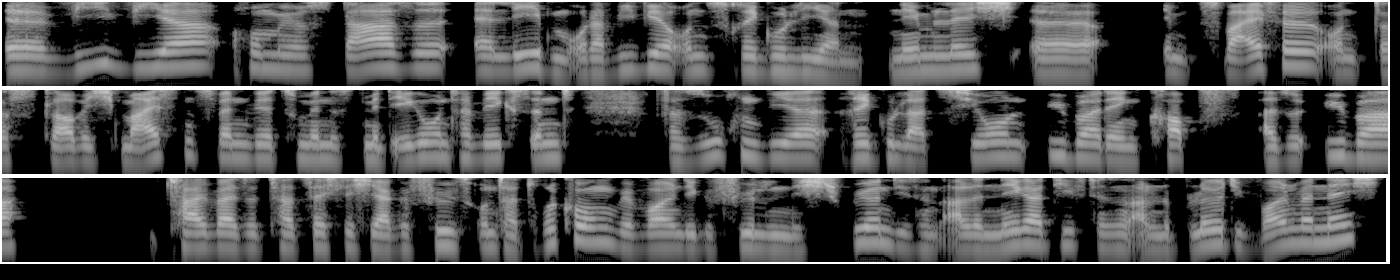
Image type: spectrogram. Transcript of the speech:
äh, wie wir Homöostase erleben oder wie wir uns regulieren. Nämlich äh, im Zweifel, und das glaube ich meistens, wenn wir zumindest mit Ego unterwegs sind, versuchen wir Regulation über den Kopf, also über teilweise tatsächlich ja Gefühlsunterdrückung. Wir wollen die Gefühle nicht spüren, die sind alle negativ, die sind alle blöd, die wollen wir nicht.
